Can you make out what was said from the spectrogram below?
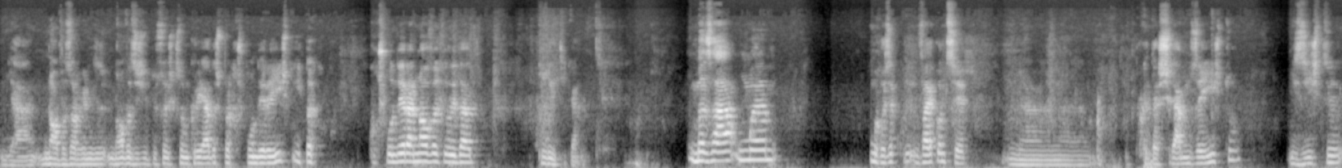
e há novas, organiza- novas instituições que são criadas para responder a isto e para corresponder à nova realidade política. Mas há uma, uma coisa que vai acontecer. Porque até chegarmos a isto, existe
